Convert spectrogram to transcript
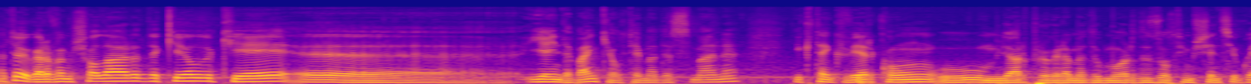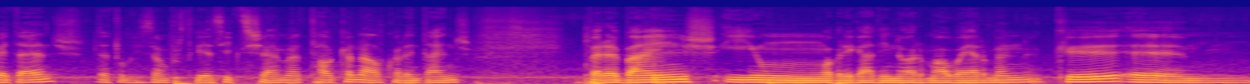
Então agora vamos falar daquele que é, uh, e ainda bem que é o tema da semana, e que tem que ver com o melhor programa de humor dos últimos 150 anos da televisão portuguesa e que se chama Tal Canal, 40 anos. Parabéns e um obrigado enorme ao Herman, que, um,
